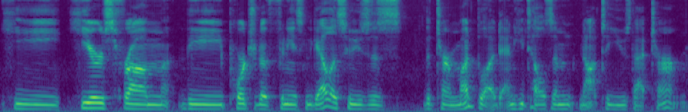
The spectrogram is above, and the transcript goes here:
he hears from the portrait of Phineas Nigellus who uses the term mudblood and he tells him not to use that term.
